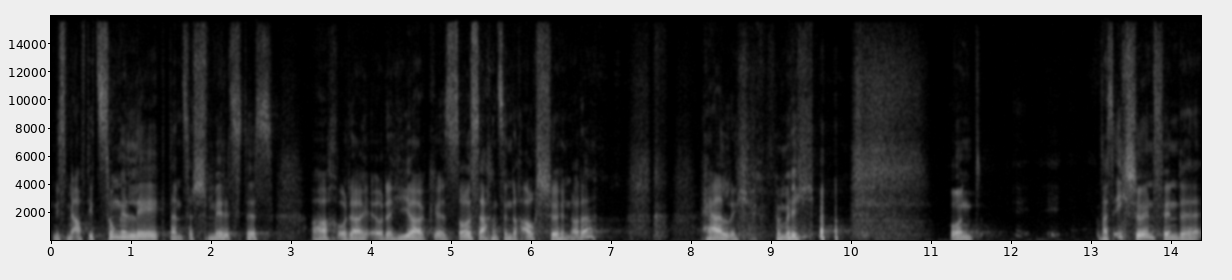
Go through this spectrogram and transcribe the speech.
Wenn ich es mir auf die Zunge lege, dann zerschmilzt es. Ach, oder, oder hier, so Sachen sind doch auch schön, oder? Herrlich für mich. Und was ich schön finde,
